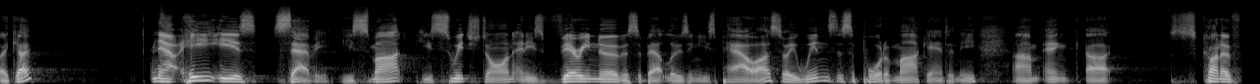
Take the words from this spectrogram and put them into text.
Okay. Now he is savvy. He's smart, he's switched on, and he's very nervous about losing his power. So he wins the support of Mark Antony um, and uh, kind of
